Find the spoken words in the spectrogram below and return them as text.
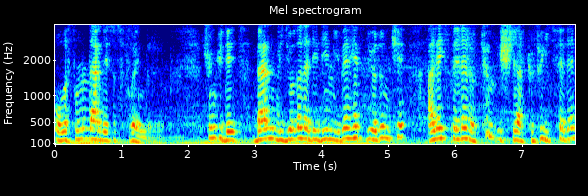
olasılığını neredeyse sıfıra indiririm. Çünkü de, ben videoda da dediğim gibi hep diyordum ki Alex Pereira tüm işler kötü gitse de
